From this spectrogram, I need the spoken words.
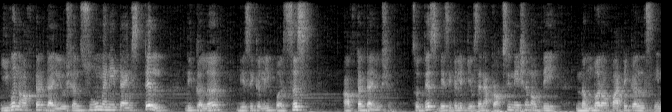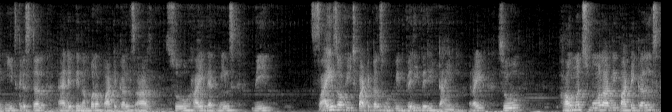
even after dilution so many times still the color basically persists after dilution so this basically gives an approximation of the number of particles in each crystal. And if the number of particles are so high that means the size of each particles would be very very tiny right? So how much small are the particles?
